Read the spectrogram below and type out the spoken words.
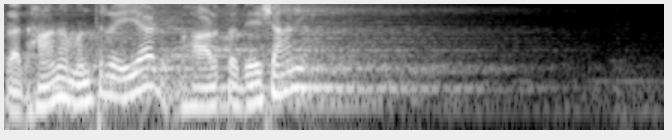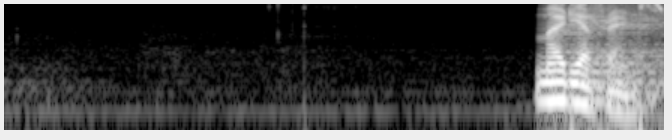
ప్రధానమంత్రి అయ్యాడు భారతదేశానికి. My dear friends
